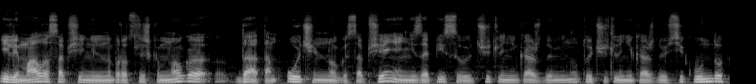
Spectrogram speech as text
или мало сообщений, или наоборот слишком много. Да, там очень много сообщений, они записывают чуть ли не каждую минуту, чуть ли не каждую секунду.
